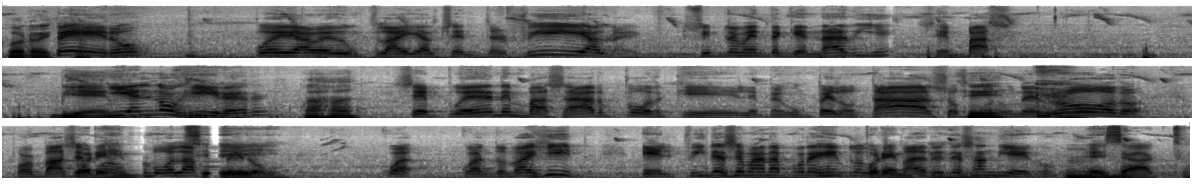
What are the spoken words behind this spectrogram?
correcto. Pero puede haber un fly al center field, simplemente que nadie se envase. Bien. Y el no hitter Ajá. se pueden envasar porque le pegó un pelotazo, Sí. por un error, por base Por bola, sí. pero cua- cuando no hay hit. El fin de semana, por ejemplo, Por los em- padres de San Diego Exacto.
